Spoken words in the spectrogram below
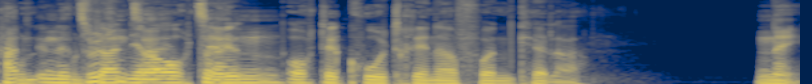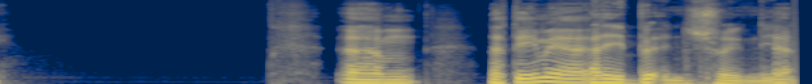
hat und, in der und dann Zwischenzeit ja auch der, auch der Co-Trainer von Keller. nee. Ähm, nachdem Ah, er, nee, b- Entschuldigung, nee, Ja.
